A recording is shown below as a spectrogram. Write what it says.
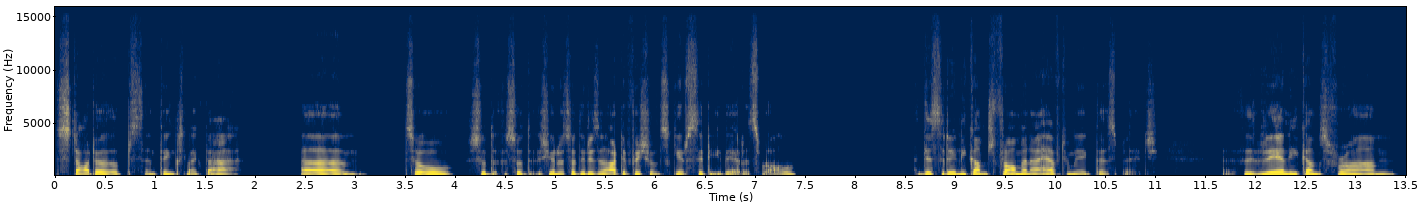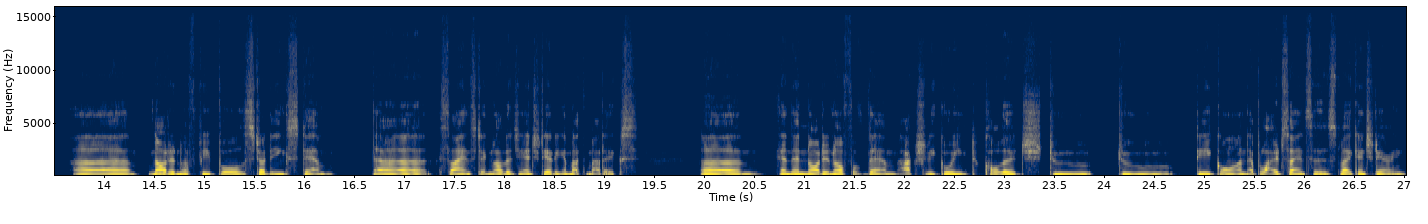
startups and things like that. Um, so so the, so the, you know so there is an artificial scarcity there as well. This really comes from, and I have to make this pitch. It really comes from uh, not enough people studying STEM, uh, science, technology, engineering, and mathematics, um, and then not enough of them actually going to college to to take on applied sciences like engineering.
